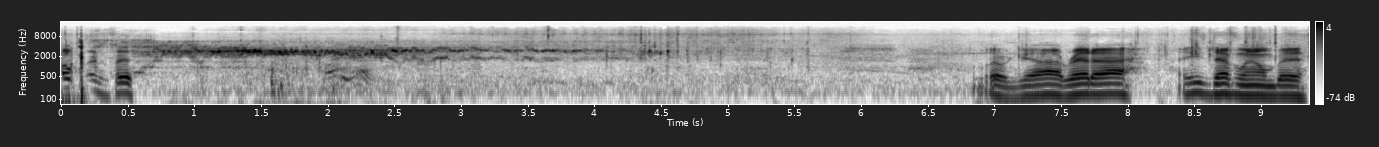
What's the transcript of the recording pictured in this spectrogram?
Oh, there's a fish. Little guy, red eye. He's definitely on bed.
